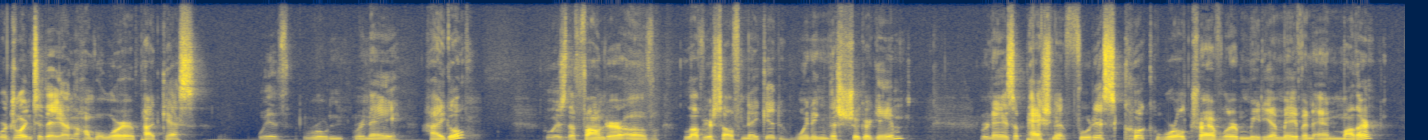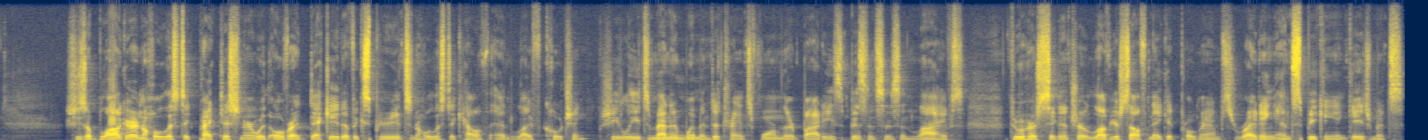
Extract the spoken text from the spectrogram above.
We're joined today on the Humble Warrior podcast with Renee Heigl, who is the founder of Love Yourself Naked, Winning the Sugar Game. Renee is a passionate foodist, cook, world traveler, media maven, and mother. She's a blogger and a holistic practitioner with over a decade of experience in holistic health and life coaching. She leads men and women to transform their bodies, businesses, and lives through her signature Love Yourself Naked programs, writing, and speaking engagements.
